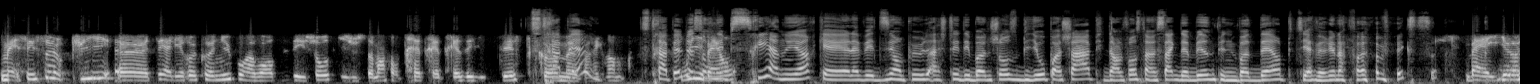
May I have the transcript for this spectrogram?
Mais c'est sûr. Puis, euh, tu sais, elle est reconnue pour avoir dit des choses qui justement sont très, très, très élitistes, Tu te comme euh, rappelles? par exemple. Tu te rappelles Oui, de son ben, on- épicerie à New York? Elle avait dit on peut acheter des bonnes choses bio pas cher, puis dans le fond, c'était un sac de bines puis une botte d'herbe, puis tu y avais rien à faire avec ça. Ben, il y a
